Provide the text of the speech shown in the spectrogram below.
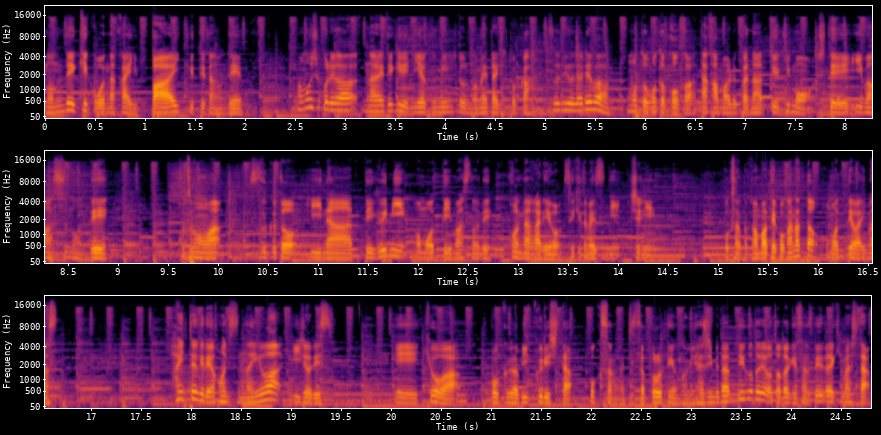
飲んで結構お腹いっぱいって言ってたので、まあ、もしこれが慣れてきて 200ml 飲めたりとかするようであれば、もっともっと効果が高まるかなっていう気もしていますので、このまま続くといいなっていうふうに思っていますので、この流れをせき止めずに一緒に奥さんと頑張っていこうかなと思ってはいます。はい、というわけで本日の内容は以上です。えー、今日は僕がびっくりした奥さんが実はプロテインを飲み始めたということでお届けさせていただきました。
